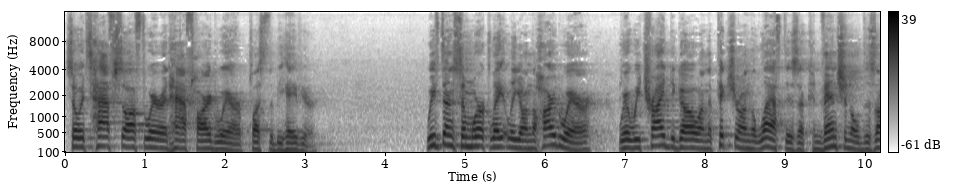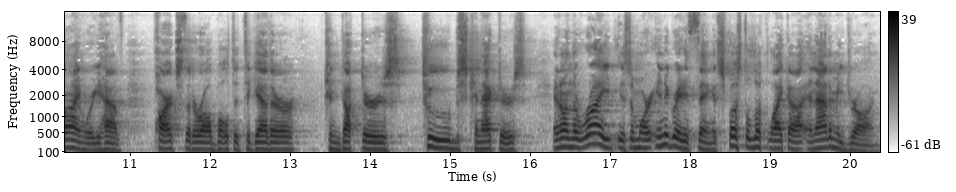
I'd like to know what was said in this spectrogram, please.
So it's half software and half hardware plus the behavior. We've done some work lately on the hardware where we tried to go on the picture on the left is a conventional design where you have parts that are all bolted together, conductors, tubes, connectors. And on the right is a more integrated thing. It's supposed to look like an anatomy drawing.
